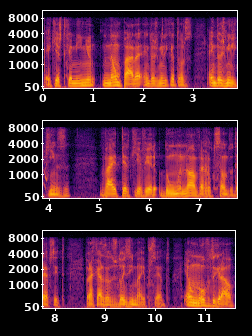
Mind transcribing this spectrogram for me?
é que este caminho não para em 2014. Em 2015 vai ter que haver de uma nova redução do déficit para a casa dos 2,5%. É um novo degrau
